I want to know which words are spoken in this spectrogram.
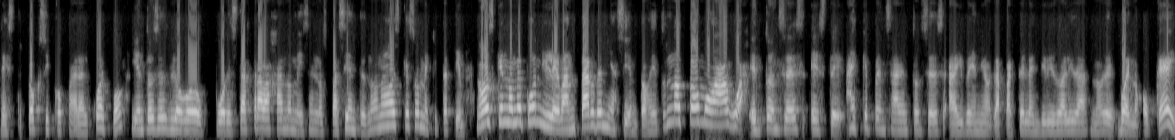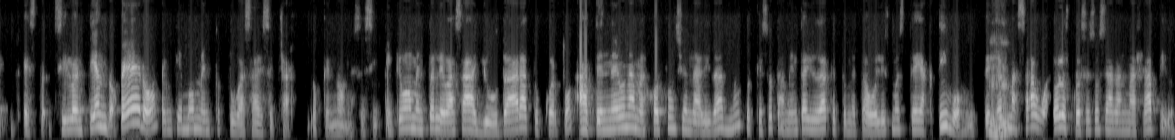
este, tóxico para el cuerpo. Y entonces luego, por estar trabajando, me dicen los pacientes, no, no, es que eso me quita tiempo. No, es que no me puedo ni levantar de mi asiento. Entonces no tomo agua. Entonces, este, hay que pensar, entonces ahí viene la parte de la individualidad, ¿no? De, bueno, ok, esto, sí lo entiendo, pero ¿en qué momento tú vas a desechar lo que no necesitas? ¿En qué momento le vas a ayudar a tu cuerpo a tener una mejor funcionalidad, ¿no? Porque eso también te ayuda a que tu metabolismo esté activo, tener más agua, todos los procesos se hagan más rápido.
